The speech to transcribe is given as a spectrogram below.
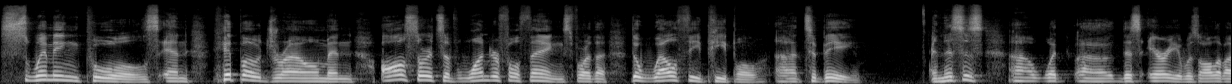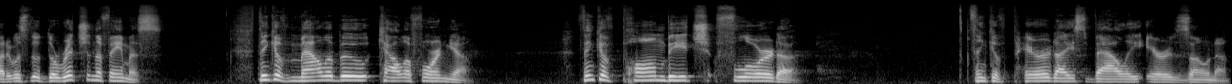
Swimming pools and hippodrome and all sorts of wonderful things for the, the wealthy people uh, to be. And this is uh, what uh, this area was all about. It was the, the rich and the famous. Think of Malibu, California. Think of Palm Beach, Florida. Think of Paradise Valley, Arizona.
